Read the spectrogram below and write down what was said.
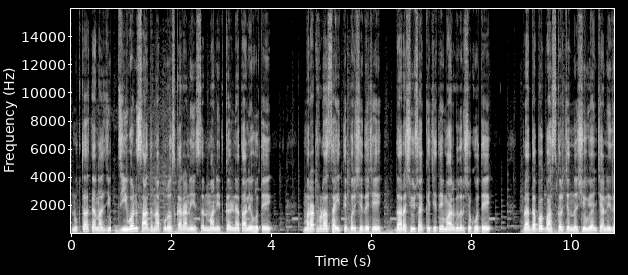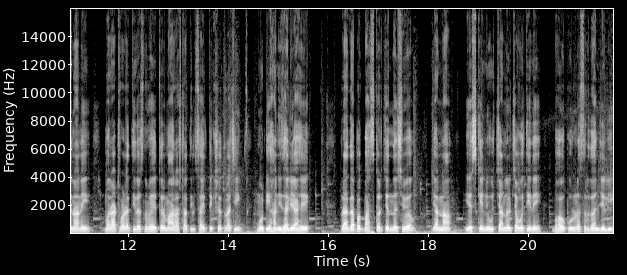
नुकताच त्यांना जीव जीवन साधना पुरस्काराने सन्मानित करण्यात आले होते. मराठवाडा साहित्य परिषदेचे धाराशिव शाखेचे ते मार्गदर्शक होते. प्राध्यापक भास्कर चंदनशिव यांच्या निधनाने मराठवाड्यातीलच नव्हे तर महाराष्ट्रातील साहित्य क्षेत्राची मोठी हानी झाली आहे. प्राध्यापक भास्कर चंदनशिव यांना एस के न्यूज चॅनलच्या वतीने भावपूर्ण श्रद्धांजली.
